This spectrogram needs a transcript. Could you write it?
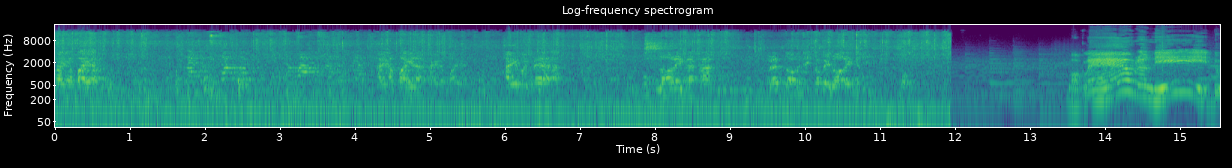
ใครเอาไปอะใครเอาไปล่ะใครเอาไปใครเอาไปแพร่ล่ะผมล้อเล่นกับท่านเพราะฉะนั้นต่อไปนี้ก็ไม่ล้อเล่นกันอีกจบบอกแล้วเรื่องนี้ดู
